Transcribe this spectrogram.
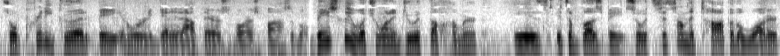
so a pretty good bait in order to get it out there as far as possible. Basically, what you want to do with the Hummer is it's a buzz bait. So it sits on the top of the water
